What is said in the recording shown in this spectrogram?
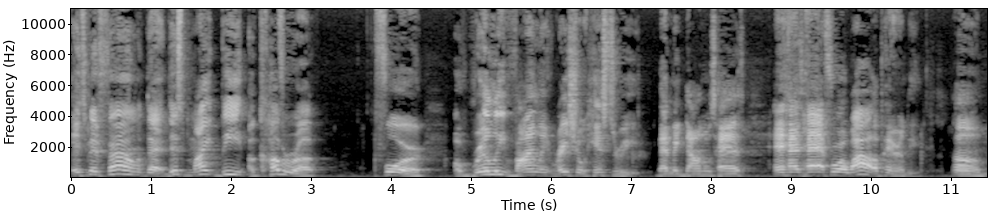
it's been found that this might be a cover up for a really violent racial history that McDonald's has and has had for a while, apparently. Um,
